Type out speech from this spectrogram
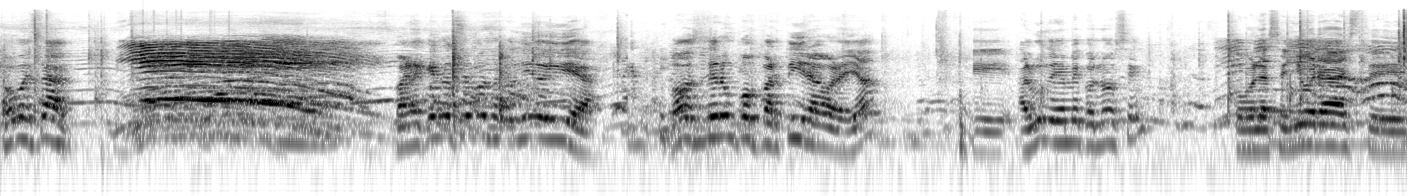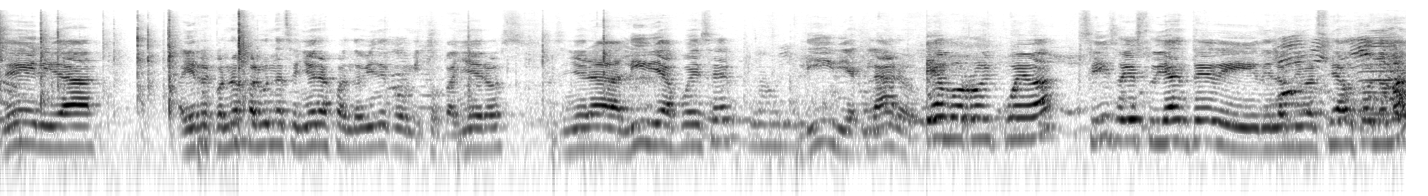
¿Cómo están? ¡Bien! ¿Para qué nos hemos reunido hoy día? Vamos a hacer un compartir ahora, ¿ya? Eh, algunos ya me conocen, como la señora este, Nérida. Ahí reconozco a algunas señoras cuando vine con mis compañeros. La señora Lidia, ¿puede ser? Lidia, claro. Me llamo Roy Cueva, sí, soy estudiante de, la Universidad Autónoma.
